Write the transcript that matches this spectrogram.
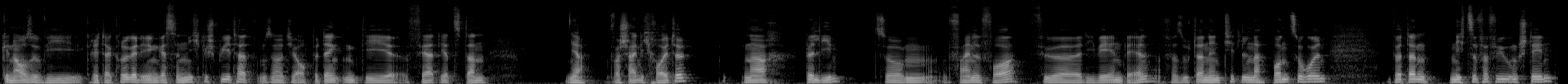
genauso wie Greta Kröger, die ihn gestern nicht gespielt hat, muss man natürlich auch bedenken, die fährt jetzt dann, ja, wahrscheinlich heute nach Berlin zum Final Four für die WNBL, versucht dann den Titel nach Bonn zu holen, wird dann nicht zur Verfügung stehen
